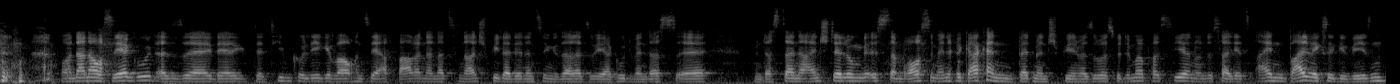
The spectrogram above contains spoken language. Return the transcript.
und dann auch sehr gut, also der, der, der, Teamkollege war auch ein sehr erfahrener Nationalspieler, der dann zu ihm gesagt hat, so ja gut, wenn das, äh, wenn das deine Einstellung ist, dann brauchst du im Endeffekt gar keinen Batman spielen, weil sowas wird immer passieren und ist halt jetzt ein Ballwechsel gewesen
